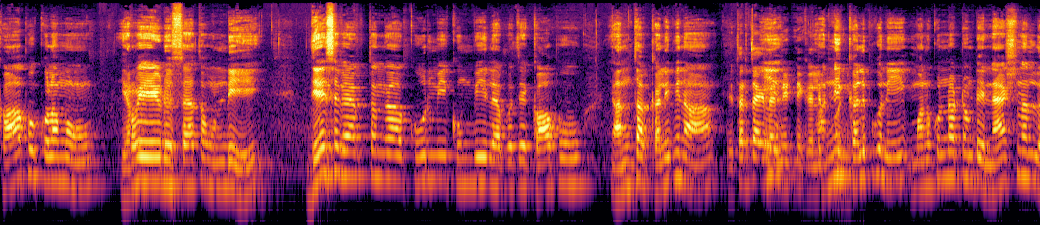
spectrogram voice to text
కాపు కులము ఇరవై ఏడు శాతం ఉండి దేశవ్యాప్తంగా కూర్మి కుంభి లేకపోతే కాపు అంతా కలిపిన ఇతర తెగలన్నింటినీ. అన్ని కలుపుకొని మనకున్నటువంటి నేషనల్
